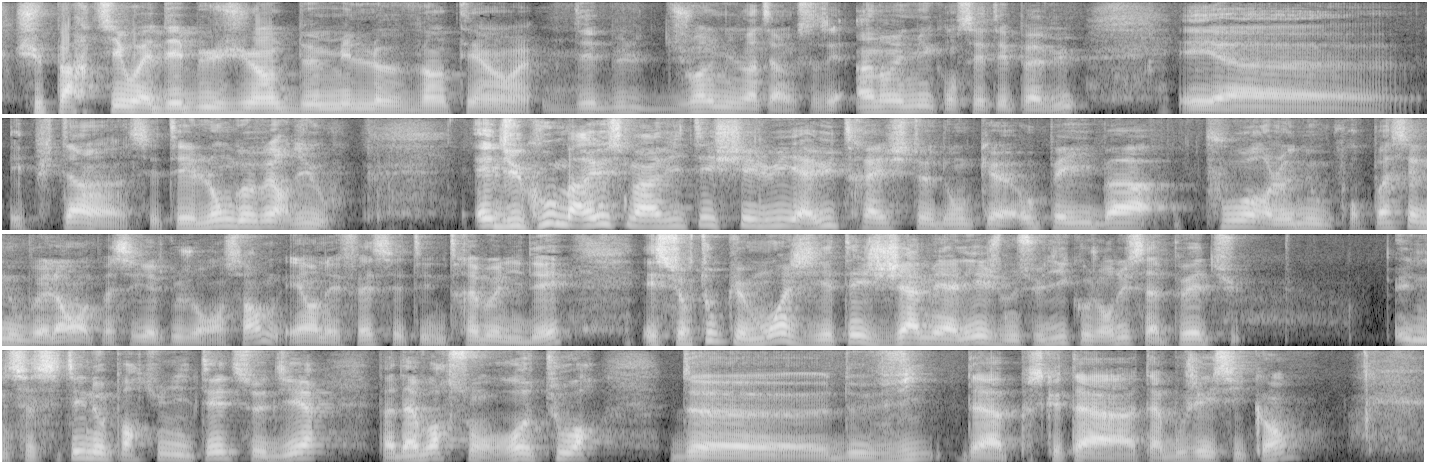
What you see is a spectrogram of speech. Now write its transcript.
Je suis parti ouais, début juin 2021. Ouais. début juin 2021. Donc ça faisait un an et demi qu'on s'était pas vu. Et, euh, et putain, c'était long overdue. Et du coup, Marius m'a invité chez lui à Utrecht, donc euh, aux Pays-Bas, pour, le pour passer le nouvel an. On a passé quelques jours ensemble. Et en effet, c'était une très bonne idée. Et surtout que moi, j'y étais jamais allé. Et je me suis dit qu'aujourd'hui, ça peut être une, c'était une opportunité de se dire, d'avoir son retour de, de vie. Parce que tu as, bougé ici quand?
